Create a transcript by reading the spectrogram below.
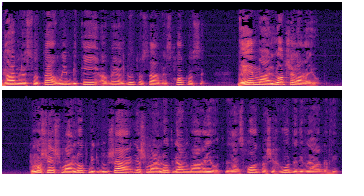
גם לסוטה אומרים, ביתי הרבה ילדות עושה, הרבה שחוק עושה. והם מעלות של עריות. כמו שיש מעלות בקדושה, יש מעלות גם בעריות, וזה השחוק והשכרות ודברי האגבים.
